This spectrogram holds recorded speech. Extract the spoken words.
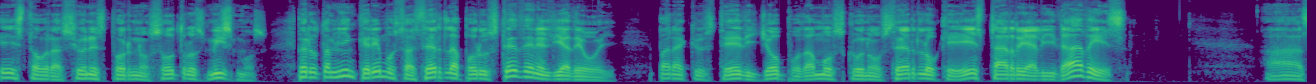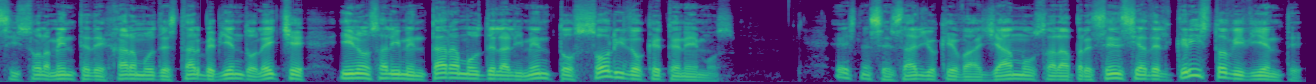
Esta oración es por nosotros mismos, pero también queremos hacerla por usted en el día de hoy, para que usted y yo podamos conocer lo que esta realidad es. Ah, si solamente dejáramos de estar bebiendo leche y nos alimentáramos del alimento sólido que tenemos. Es necesario que vayamos a la presencia del Cristo viviente.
